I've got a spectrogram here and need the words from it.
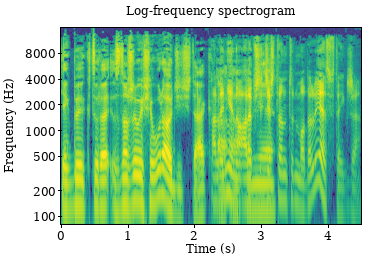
jakby, które zdążyły się urodzić, tak? Ale A- nie, no, a ale nie- przecież ten, ten model jest w tej grze.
